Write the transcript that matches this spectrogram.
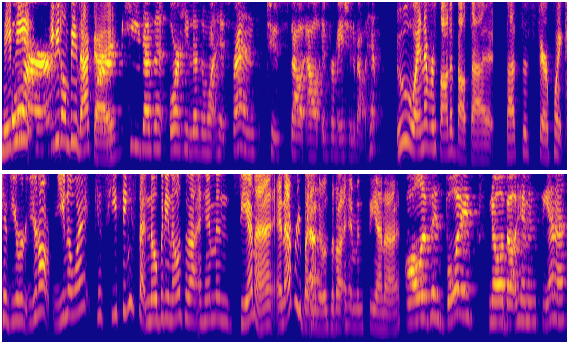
maybe or, maybe don't be that guy he doesn't or he doesn't want his friends to spout out information about him Ooh, I never thought about that. That's a fair point because you're you're not you know what? Because he thinks that nobody knows about him and Sienna, and everybody yep. knows about him and Sienna. All of his boys know about him and Sienna.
